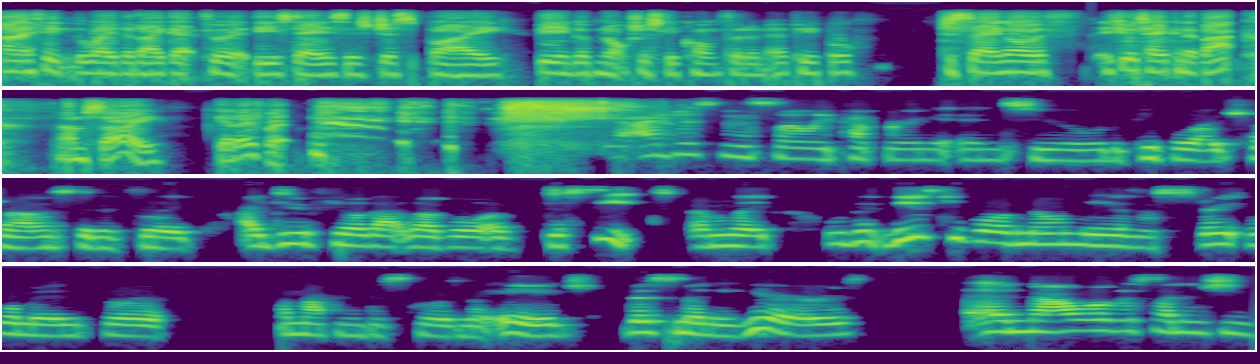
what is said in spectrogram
And I think the way that I get through it these days is just by being obnoxiously confident of people just saying, "Oh, if if you're taken aback, I'm sorry. Get over it." yeah, I've just been slowly peppering it into the people I trust, and it's like I do feel that level of deceit. I'm like, these people have known me as a straight woman for I'm not going to disclose my age this many years, and now all of a sudden she's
